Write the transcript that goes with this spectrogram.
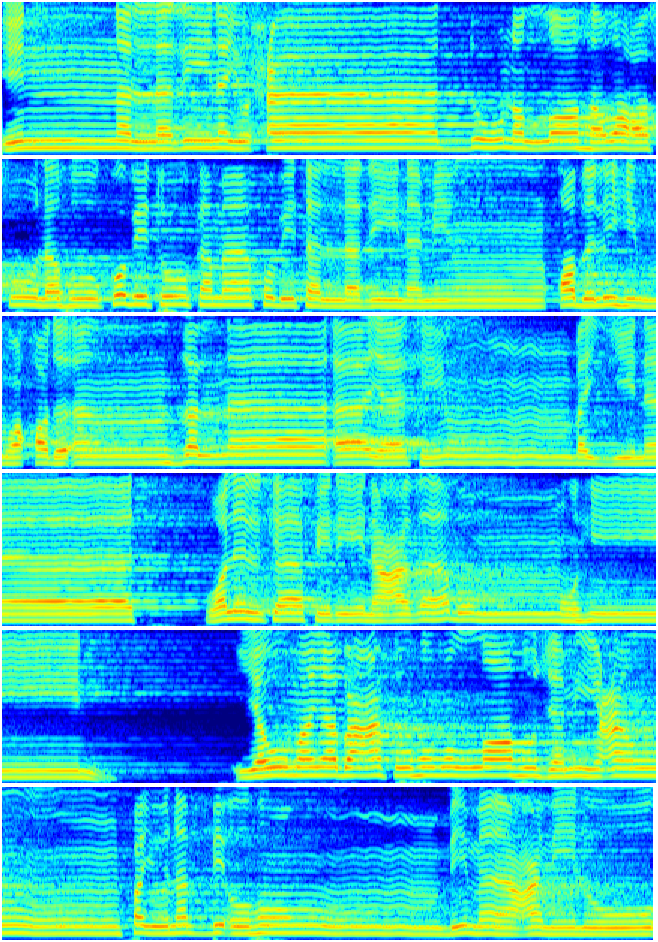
ان الذين يحادون الله ورسوله كبتوا كما كبت الذين من قبلهم وقد انزلنا ايات بينات وللكافرين عذاب مهين يوم يبعثهم الله جميعا فينبئهم بما عملوا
